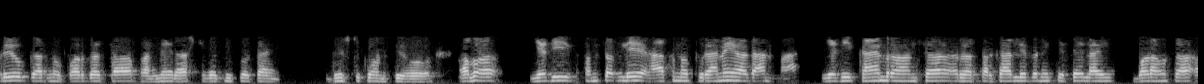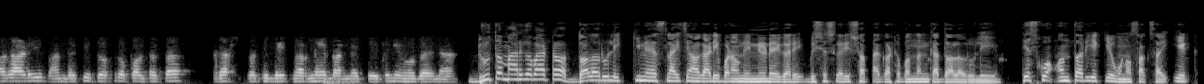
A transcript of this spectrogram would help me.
प्रयोग गर्नु पर्दछ भन्ने राष्ट्रपतिको चाहिँ दृष्टिकोण त्यो हो। अब यदि संसदले आफ्नो पुरानै अडानमा यदि कायम रहन्छ र सरकारले पनि त्यसैलाई बढाउँछ अगाडि भनेदेखि दोस्रो पल्ट त राष्ट्रपतिले गर्ने भन्ने केही पनि हुँदैन। द्रुत मार्गबाट दलहरूले किन यसलाई चाहिँ अगाडि बढाउने निर्णय गरे विशेष गरी सत्ता गठबन्धनका दलहरूले? त्यसको अन्तर्य के हुन सक्छ? एक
